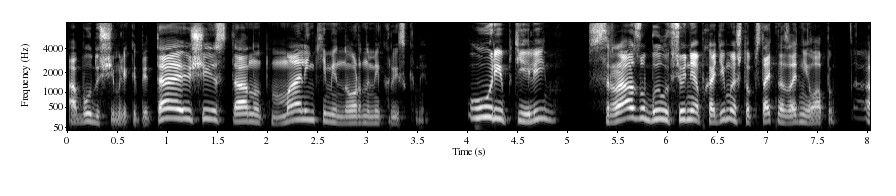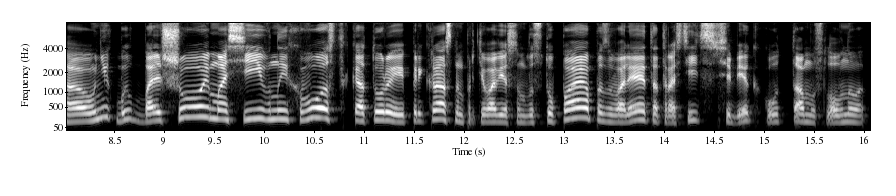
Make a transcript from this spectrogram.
а будущие млекопитающие станут маленькими норными крысками. У рептилий Сразу было все необходимое, чтобы встать на задние лапы. А у них был большой массивный хвост, который прекрасным противовесом выступая, позволяет отрастить себе какого-то там условного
